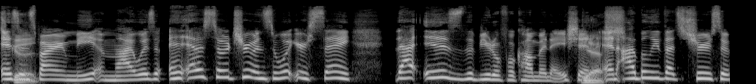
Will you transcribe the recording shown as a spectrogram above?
good. inspiring me and my wisdom. And it was so true. And so what you're saying, that is the beautiful combination. Yes. And I believe that's true. So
